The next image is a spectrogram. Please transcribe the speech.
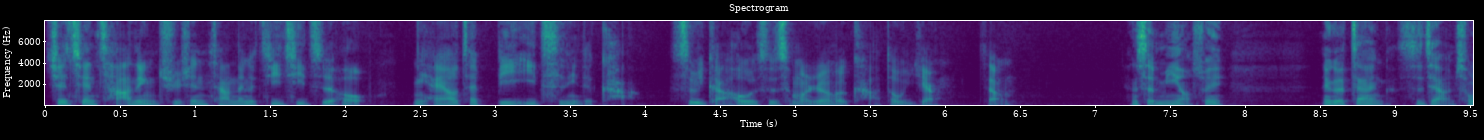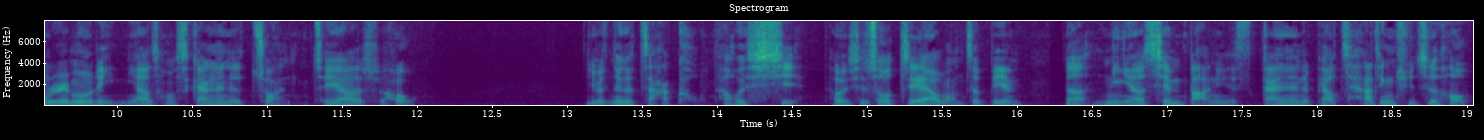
先先插进去，先插那个机器之后，你还要再逼一次你的卡。斯维卡或者是什么任何卡都一样，这样很神秘哦。所以那个站是这样：从日暮里你要从 Skyline 转 JR 的时候，有那个闸口，它会写，它会写说 JR 往这边。那你要先把你的 Skyline 的票插进去之后，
